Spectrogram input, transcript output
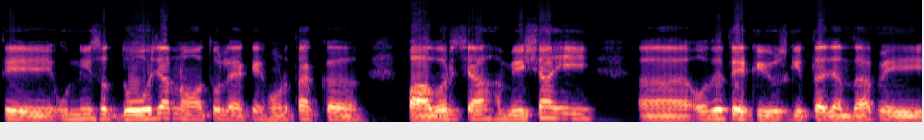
ਤੇ 1900 2009 ਤੋਂ ਲੈ ਕੇ ਹੁਣ ਤੱਕ ਪਾਵਰ 'ਚ ਆ ਹਮੇਸ਼ਾ ਹੀ ਅਹ, ਉਹਦੇ ਤੇ ਅਕਿਊਜ਼ ਕੀਤਾ ਜਾਂਦਾ ਵੀ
